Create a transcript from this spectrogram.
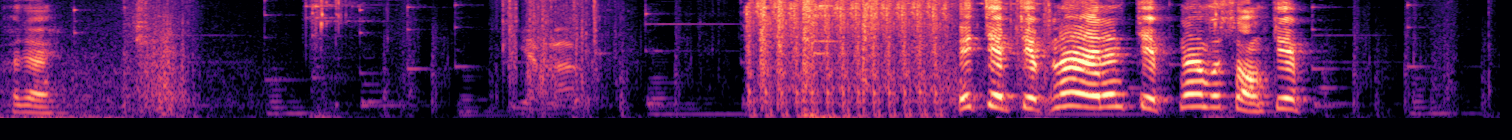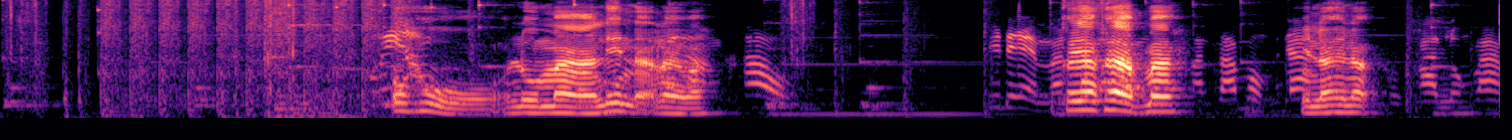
เข้าใจเหยียบแล้วเอ้ยเจ็บเจ็บหน้าไอ้นั่นเจ็บหน้าเบอร์สองเจ็บ โอ้โหโลมาเล่นอะไรวะเข้าพี่เด่นขยับขยับมาตามผมไม่ได้เห็นแล้วเห็นแล้ว พาลงบ้าง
